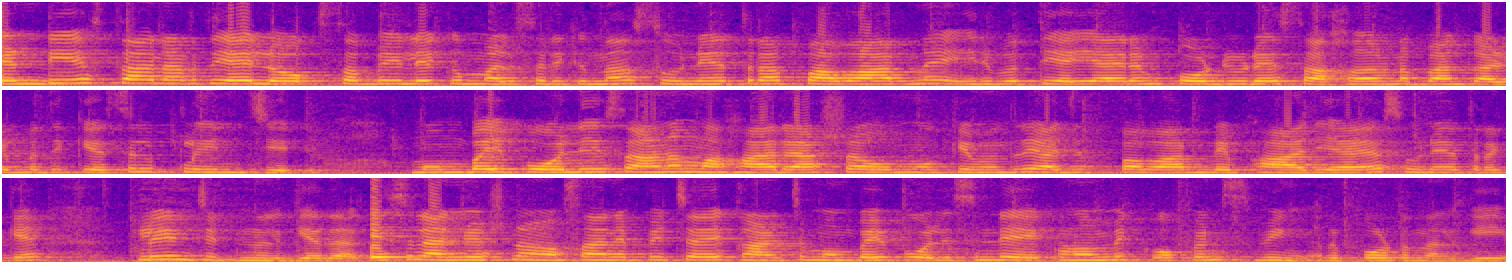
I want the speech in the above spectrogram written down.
എൻ ഡി എ സ്ഥാനാർത്ഥിയായി ലോക്സഭയിലേക്ക് മത്സരിക്കുന്ന സുനേത്ര പവാറിന് ഇരുപത്തി അയ്യായിരം കോടിയുടെ സഹകരണ ബാങ്ക് അഴിമതി കേസിൽ ക്ലീൻ ചിറ്റ്. മുംബൈ പോലീസാണ് മഹാരാഷ്ട്ര ഉപമുഖ്യമന്ത്രി അജിത് പവാറിന്റെ ഭാര്യയായ സുനേത്രയ്ക്ക് ക്ലീൻ ചിറ്റ് നൽകിയത്. കേസിൽ അന്വേഷണം അവസാനിപ്പിച്ചായി കാണിച്ച് മുംബൈ പോലീസിന്റെ എക്കണോമിക് ഒഫൻസ് വിംഗ് റിപ്പോർട്ട് നൽകി.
